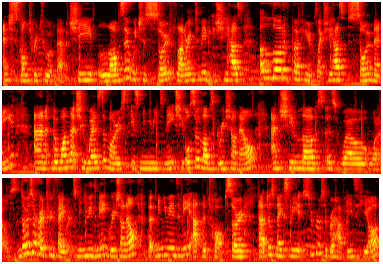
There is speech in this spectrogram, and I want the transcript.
and she's gone through two of them. She loves it, which is so flattering to me because she has a lot of perfumes. Like she has so many and the one that she wears the most is Minuit Demi. She also loves Gris Charnel and she loves as well, what else? Those are her two favorites, Minuit Demi and Gris Charnel, but Minuit Demi at the top. So that just makes me super, super happy to hear.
